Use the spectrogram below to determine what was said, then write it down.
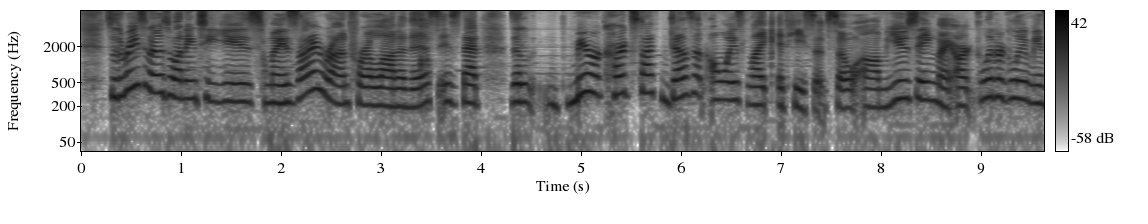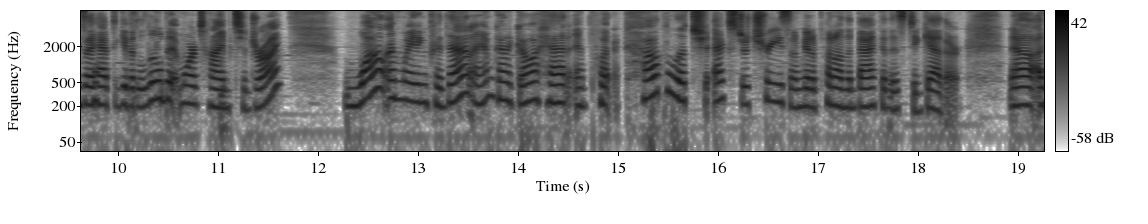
So the reason I was wanting to use my Xyron for a lot of this is that the mirror cardstock doesn't always like adhesive. So um, using my art glitter glue means I have to give it a little bit more time to dry. While I'm waiting for that, I am going to go ahead and put a couple of extra trees that I'm going to put on the back of this together. Now,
